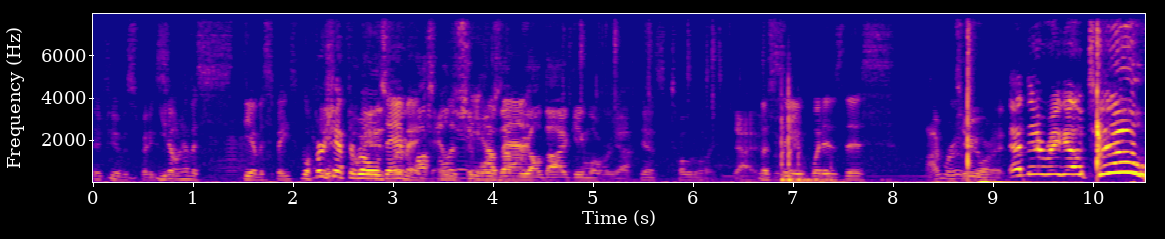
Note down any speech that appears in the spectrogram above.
If you have a space. You don't have a. s- Do you have a space? Well, first you have to roll is very damage, and let's the see how blows up, We all die. Game over. Yeah. Yes, totally. Yeah. it Let's is the see. What is this? I'm rooting Two. for it. And there we go, two!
